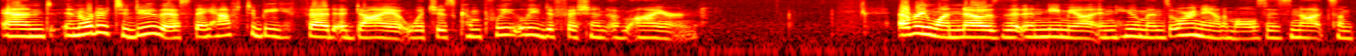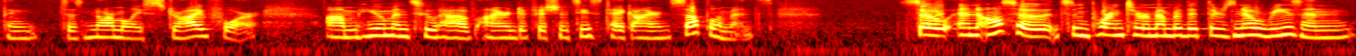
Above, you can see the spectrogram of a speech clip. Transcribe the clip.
And in order to do this, they have to be fed a diet which is completely deficient of iron everyone knows that anemia in humans or in animals is not something to normally strive for. Um, humans who have iron deficiencies take iron supplements. So, and also it's important to remember that there's no reason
